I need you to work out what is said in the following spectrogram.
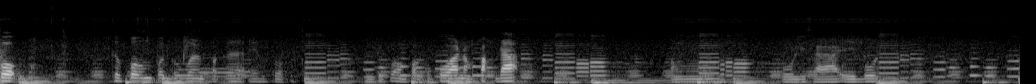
po. Ito po ang pagkuha ng pagkain po. Ito po ang pagkukuha ng pakda. Ang huli sa ibon. Thank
